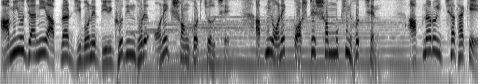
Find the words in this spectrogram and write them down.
আমিও জানি আপনার জীবনে দীর্ঘদিন ধরে অনেক সংকট চলছে। আপনি অনেক কষ্টের সম্মুখীন হচ্ছেন। আপনারও ইচ্ছা থাকে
